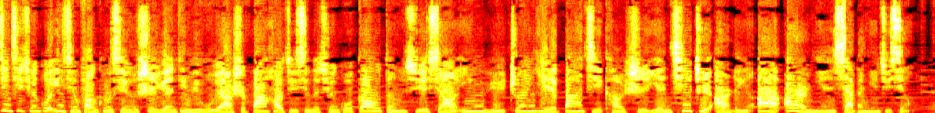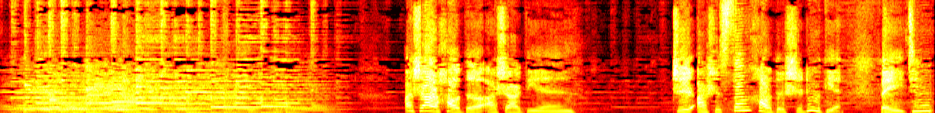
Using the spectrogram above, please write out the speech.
近期全国疫情防控形势，原定于五月二十八号举行的全国高等学校英语专业八级考试延期至二零二二年下半年举行。二十二号的二十二点至二十三号的十六点，北京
